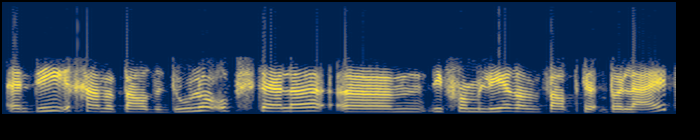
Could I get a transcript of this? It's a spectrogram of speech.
En die gaan bepaalde doelen opstellen, um, die formuleren een bepaald be- beleid.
